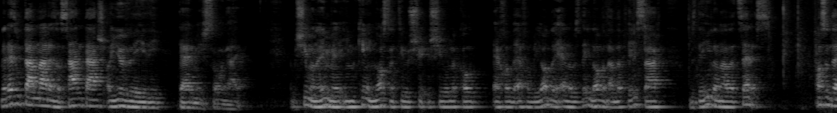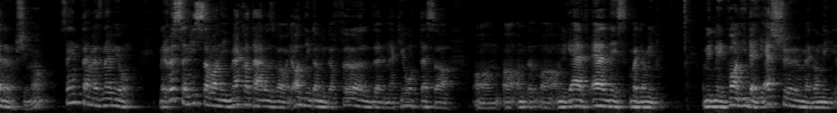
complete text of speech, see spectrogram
mert ezután már ez a szántás a jövő évi termés szolgálja. Simon Eimer, im Kén, azt mondja, hogy Echad Echad Biadai, Elab Zdei, Lavad Áda Pészár, Zdei Ilan Áda Ceresz. Azt mondta erre Simon, szerintem ez nem jó. Mert össze-vissza van így meghatározva, hogy addig, amíg a Földnek jót tesz, a, a, a, a, a, amíg el, elnéz, vagy amíg, amíg még van idei eső, meg amíg...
